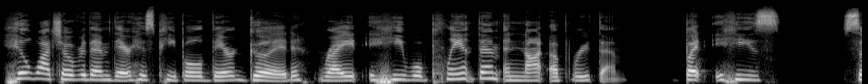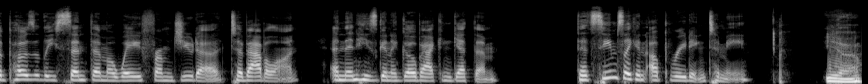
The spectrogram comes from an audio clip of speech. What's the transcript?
he'll watch over them. They're his people. They're good, right? He will plant them and not uproot them. but he's supposedly sent them away from Judah to Babylon, and then he's going to go back and get them. That seems like an uprooting to me. Yeah.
